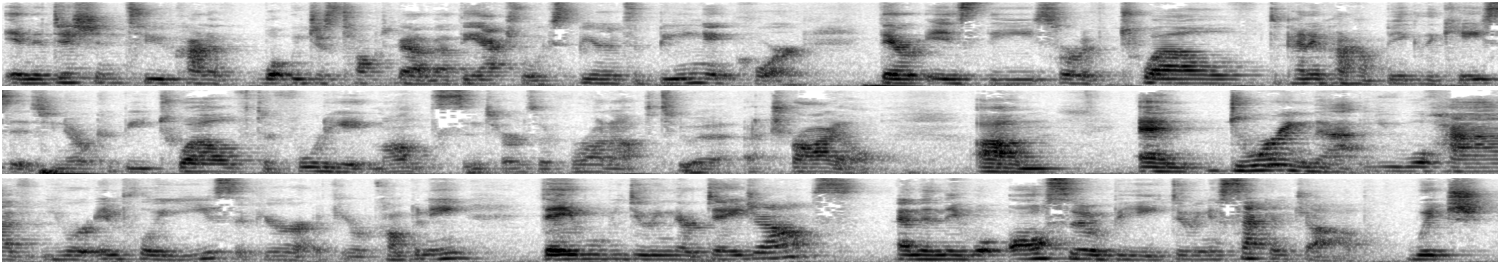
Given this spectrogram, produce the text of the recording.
in addition to kind of what we just talked about about the actual experience of being in court, there is the sort of 12, depending upon how big the case is, you know, it could be 12 to 48 months in terms of run up to a, a trial. Um, and during that, you will have your employees, if you're if you're a company, they will be doing their day jobs, and then they will also be doing a second job, which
